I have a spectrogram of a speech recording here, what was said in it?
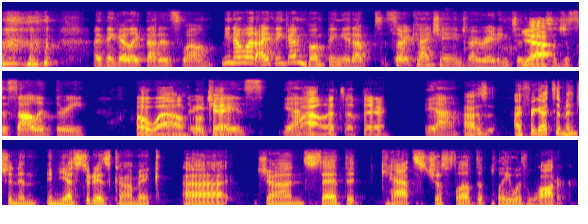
I think I like that as well. You know what? I think I'm bumping it up. To, sorry, can I change my rating to, Yeah. to just a solid three? oh wow. Three Okay. trays. Yeah. Wow, that's up there. Yeah. I was I forgot to mention in, in yesterday's comic, uh, John said that cats just love to play with water.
